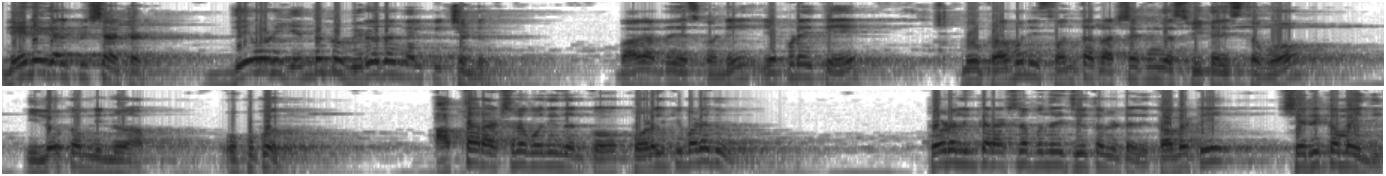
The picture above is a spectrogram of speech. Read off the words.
నేనే కల్పించిన అంటాడు. దేవుడు ఎందుకు విరోధం కల్పించండు? బాగా అర్థం చేసుకోండి. ఎప్పుడైతే నువ్వు ప్రభుని సొంత రక్షకంగా స్వీకరిస్తావో ఈ లోకం నిన్ను ఒప్పుకోదు. అత్త రక్షణ పొందిందనుకో కోడలికి పడదు. కోడలు ఇంకా రక్షణ పొందిన జీవితం ఉంటుంది. కాబట్టి శారీరకమైంది.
